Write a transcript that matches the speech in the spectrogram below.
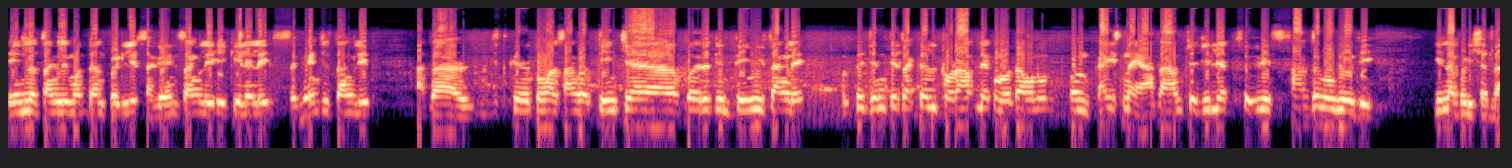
त्यांना चांगले मतदान पडले सगळ्यांनी चांगले हे केलेले सगळ्यांचे चांगले आता जितकं तुम्हाला सांगा त्यांच्या पद्धतीने त्यांनी चांगले फक्त जनतेचा कल थोडा आपल्याकडून होता म्हणून पण काहीच नाही. आता आमच्या जिल्ह्यात सगळे सात जण उभे होते जिल्हा परिषदला.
